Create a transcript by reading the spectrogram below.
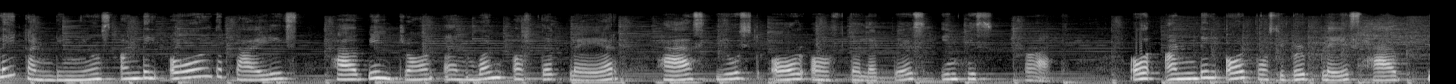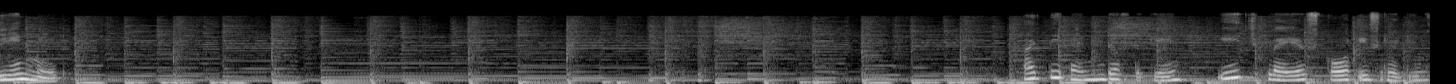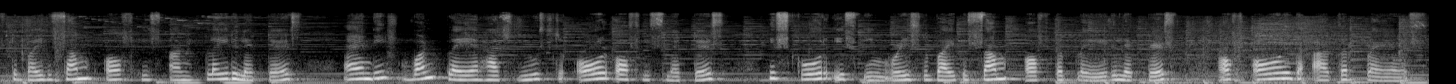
Play continues until all the tiles have been drawn and one of the player has used all of the letters in his rack or until all possible plays have been made. At the end of the game, each player's score is reduced by the sum of his unplayed letters, and if one player has used all of his letters, his score is increased by the sum of the played letters of all the other players.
